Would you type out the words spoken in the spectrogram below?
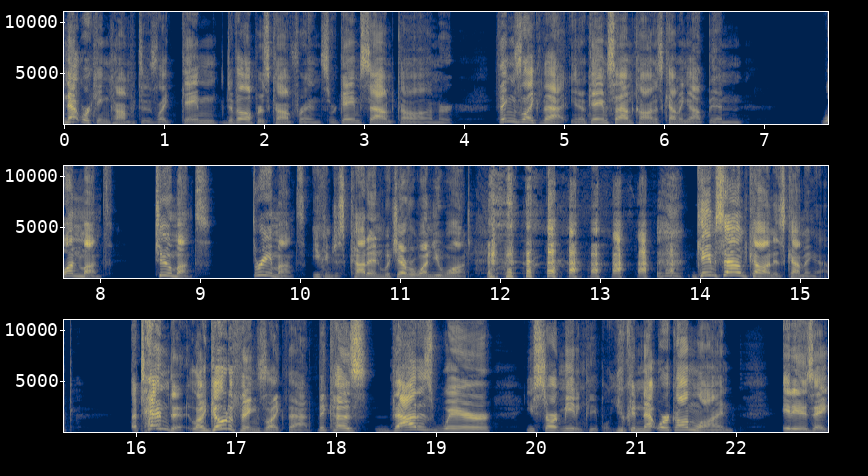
networking conferences like Game Developers Conference or Game SoundCon or things like that. You know, Game SoundCon is coming up in one month, two months. three months. You can just cut in whichever one you want. Game SoundCon is coming up. Attend it. Like, go to things like that because that is where you start meeting people. You can network online. It is a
